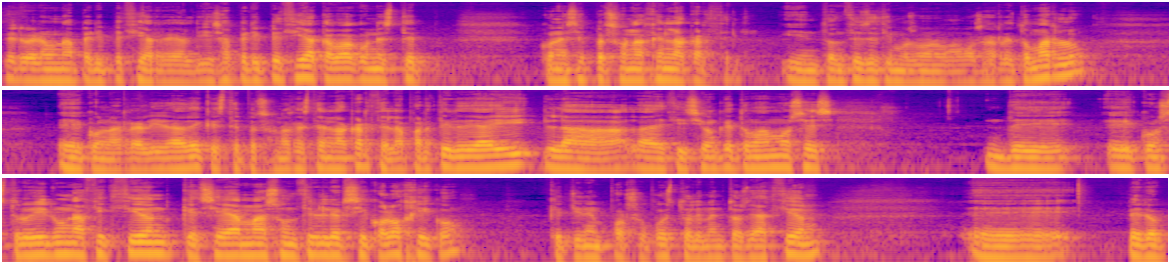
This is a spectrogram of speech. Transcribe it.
pero era una peripecia real. Y esa peripecia acaba con, este, con ese personaje en la cárcel. Y entonces decimos, bueno, vamos a retomarlo eh, con la realidad de que este personaje está en la cárcel. A partir de ahí, la, la decisión que tomamos es de eh, construir una ficción que sea más un thriller psicológico, que tienen por supuesto elementos de acción, eh, pero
